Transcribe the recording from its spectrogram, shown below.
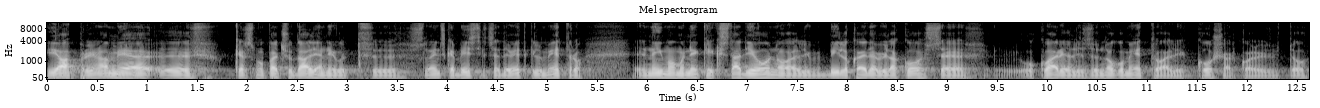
Ja, pri nam je, eh, ker smo pač oddaljeni od eh, Slovenske bistrice 9 km, nimamo nekih stadionov ali bilo kaj, da bi lahko se ukvarjali z nogometom ali košarko ali to.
